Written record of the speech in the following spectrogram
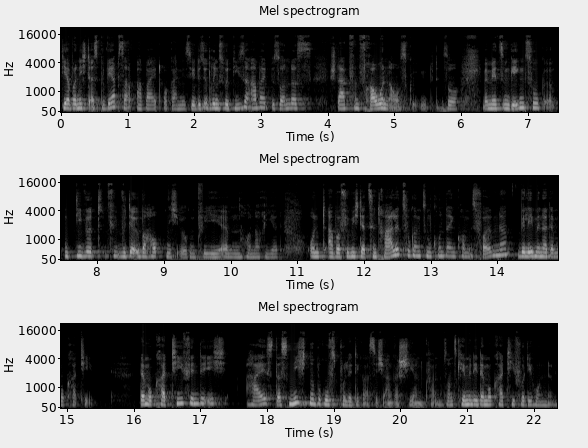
die aber nicht als Bewerbsarbeit organisiert ist. Übrigens wird diese Arbeit besonders stark von Frauen ausgeübt. So, wenn wir jetzt im Gegenzug, äh, die wird, wird ja überhaupt nicht irgendwie ähm, honoriert. Und aber für mich der zentrale Zugang zum Grundeinkommen ist folgender. Wir leben in einer Demokratie. Demokratie, finde ich, heißt, dass nicht nur Berufspolitiker sich engagieren können, sonst käme die Demokratie vor die Hunde.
